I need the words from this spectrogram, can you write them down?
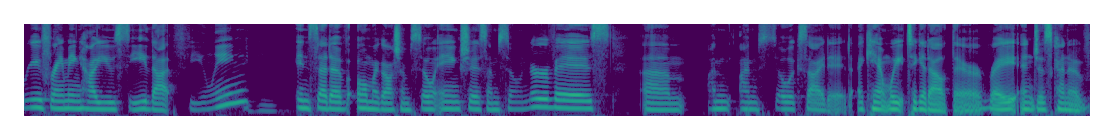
reframing how you see that feeling instead of oh my gosh i'm so anxious i'm so nervous um, I'm I'm so excited. I can't wait to get out there, right? And just kind of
